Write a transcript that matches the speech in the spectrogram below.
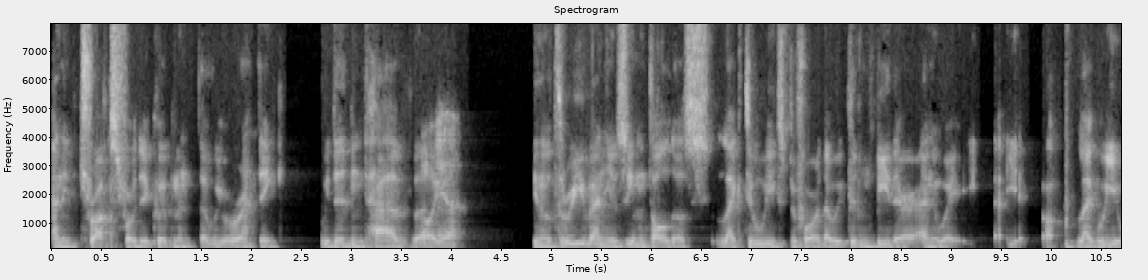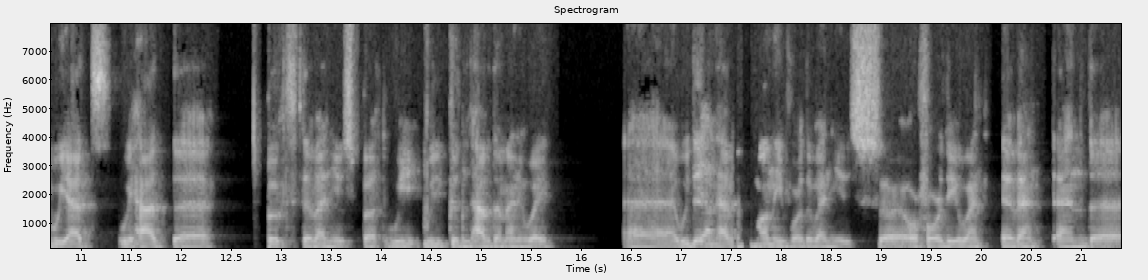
any trucks for the equipment that we were renting we didn't have. Uh, oh yeah. You know, three venues even told us like two weeks before that we couldn't be there anyway. Like we we had we had uh, booked the venues, but we we couldn't have them anyway. Uh, we didn't yeah. have money for the venues uh, or for the event event, and uh,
